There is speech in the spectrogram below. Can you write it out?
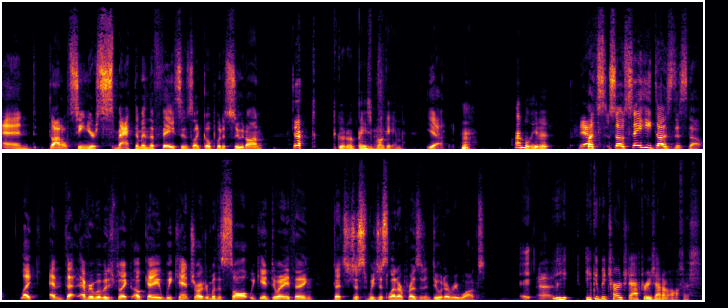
and Donald Sr. smacked him in the face and was like, "Go put a suit on." To go to a baseball game. Yeah, I believe it. Yeah. But so say he does this though, like, and that everyone would just be like, okay, we can't charge him with assault, we can't do anything. That's just we just let our president do whatever he wants. He, he can be charged after he's out of office.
